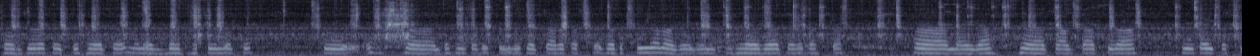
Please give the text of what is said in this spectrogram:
ঝরঝরা টাইপের হয়ে যায় মানে একবার ভাতের মতো। তো দেখেন দেখুন কত সুন্দর করে চার যাতে পুইরা না যায় যেন ঘেরা ঘোরা চার পাঁচটা আহ, নাইরা চালটা পুরা পুরোটাই করছে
